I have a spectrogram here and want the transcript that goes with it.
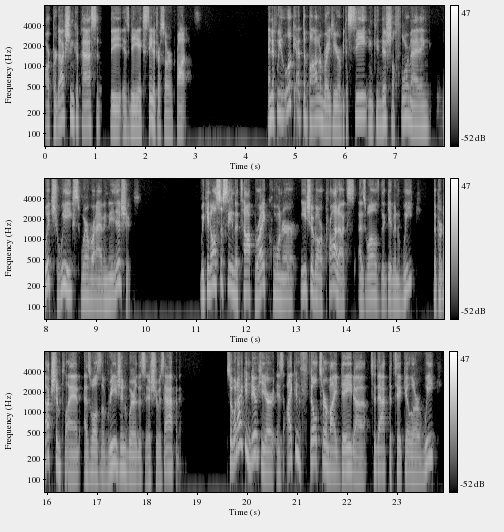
our production capacity is being exceeded for certain products. And if we look at the bottom right here, we can see in conditional formatting which weeks where we're having these issues. We can also see in the top right corner each of our products, as well as the given week, the production plan, as well as the region where this issue is happening. So what I can do here is I can filter my data to that particular week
